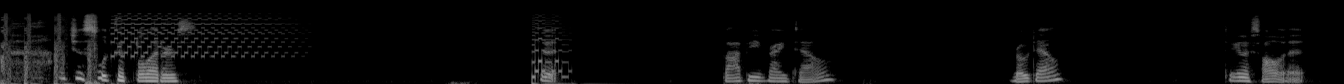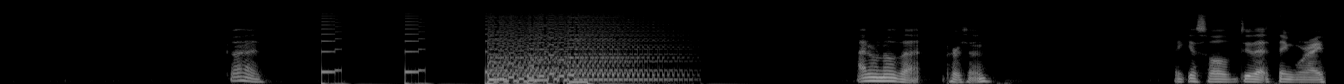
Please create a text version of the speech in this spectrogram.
I just looked at the letters. Do. Bobby Rydell? Rodell? They're gonna solve it. Go ahead. I don't know that person. I guess I'll do that thing where I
